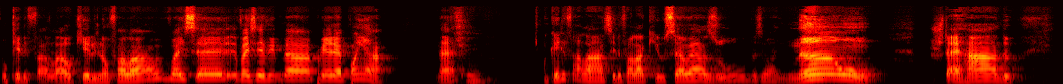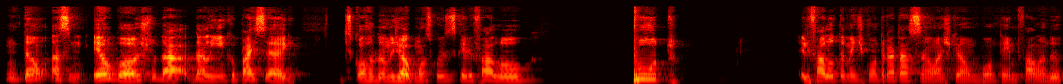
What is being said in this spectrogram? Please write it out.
o que ele falar, o que ele não falar, vai, ser, vai servir para ele apanhar, né? Sim. O que ele falar, se ele falar que o céu é azul, você vai, não, está errado. Então, assim, eu gosto da, da linha que o pai segue, discordando de algumas coisas que ele falou. Puto. Ele falou também de contratação, acho que é um bom tempo, falando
